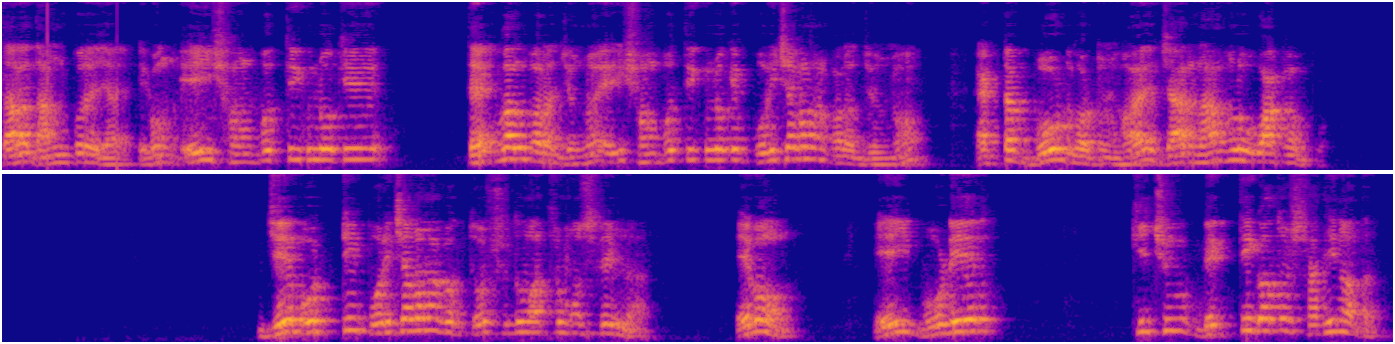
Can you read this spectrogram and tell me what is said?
তারা দান করে যায় এবং এই সম্পত্তিগুলোকে দেখভাল করার জন্য, এই সম্পত্তিগুলোকে পরিচালনা করার জন্য একটা বোর্ড গঠন হয়, যার নাম হলো ওয়াকফ বোর্ড। যে বোর্ডটি পরিচালনা করত শুধুমাত্র মুসলিমরা এবং এই বোর্ডের কিছু ব্যক্তিগত স্বাধীনতা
